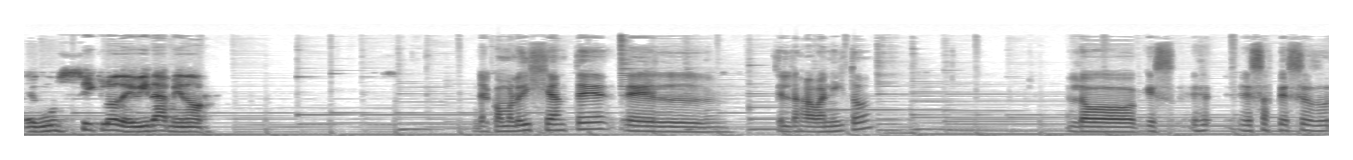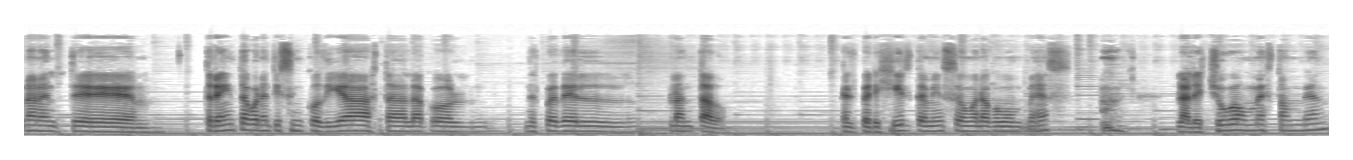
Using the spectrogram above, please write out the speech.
en un ciclo de vida menor? Ya como lo dije antes, el, el rabanito, lo que es, esas especies duran entre 30 a 45 días hasta la col después del plantado. El perejil también se demora como un mes. La lechuga un mes también.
